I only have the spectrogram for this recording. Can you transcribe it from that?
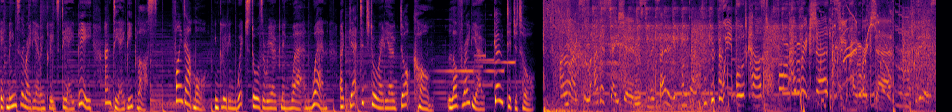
It means the radio includes DAB and DAB. Find out more, including which stores are reopening where and when, at getdigitalradio.com. Love radio, go digital. Unlike some other stations, I'm excited to get pumped up. we broadcast from Pembrokeshire to Pembrokeshire. This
